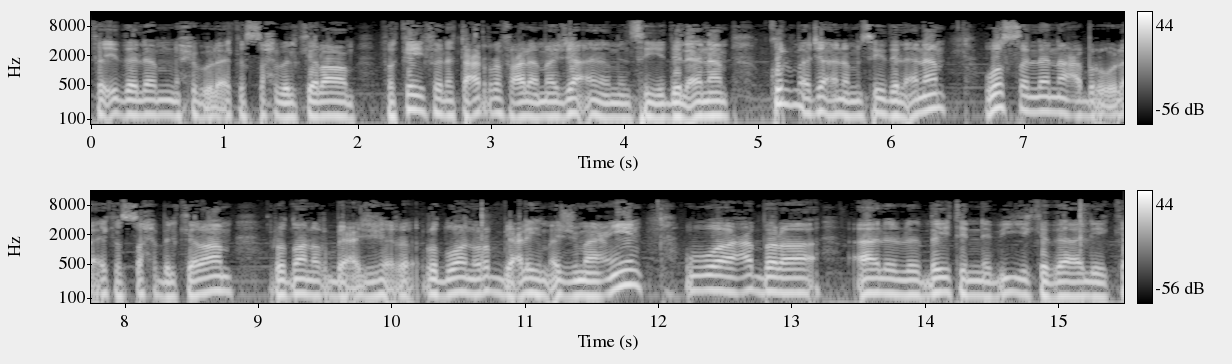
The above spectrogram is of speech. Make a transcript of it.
فإذا لم نحب أولئك الصحبه الكرام فكيف نتعرف على ما جاءنا من سيد الأنام؟ كل ما جاءنا من سيد الأنام وصل لنا عبر أولئك الصحب الكرام رضوان ربي رضوان ربي عليهم أجمعين وعبر آل بيت النبي كذلك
